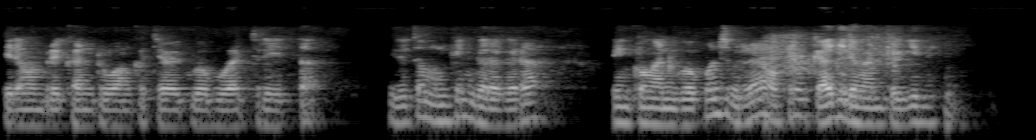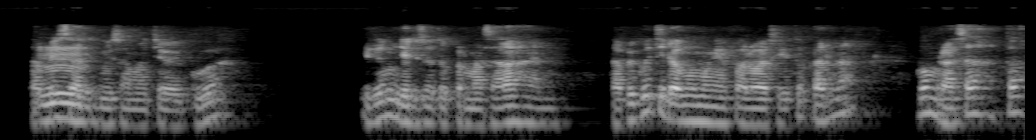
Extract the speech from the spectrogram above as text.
tidak memberikan ruang ke cewek gue buat cerita itu tuh mungkin gara-gara lingkungan gue pun sebenarnya oke oke aja dengan kayak gini tapi Hmm. saat gue sama cewek gue itu menjadi suatu permasalahan. Tapi gue tidak mau mengevaluasi itu karena gue merasa toh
